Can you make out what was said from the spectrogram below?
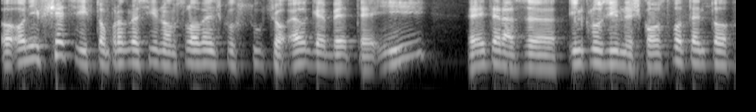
oni všetci v tom progresívnom Slovensku sú čo LGBTI, hej, teraz inkluzívne školstvo, tento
